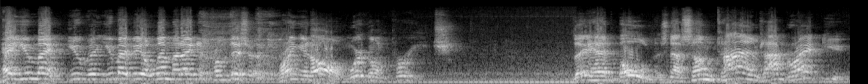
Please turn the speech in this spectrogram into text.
Hey, you may, you, you may be eliminated from this, bring it on, we're going to preach. They had boldness. Now, sometimes I grant you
